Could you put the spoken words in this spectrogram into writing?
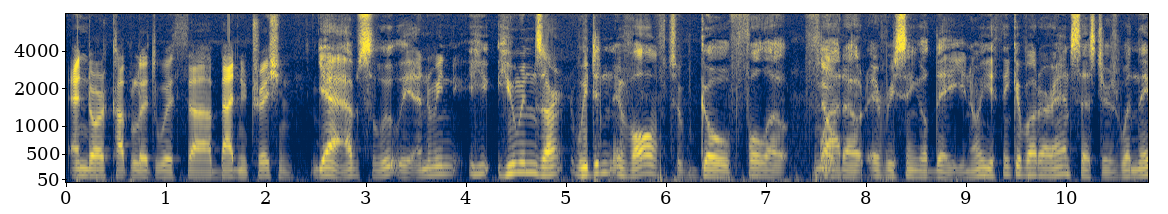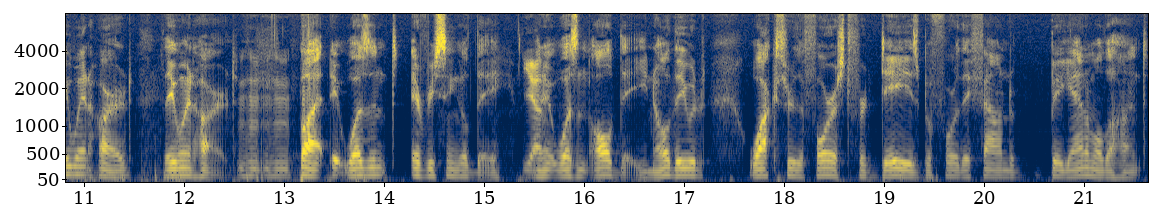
and or couple it with uh, bad nutrition Yeah, absolutely. And I mean, hu- humans aren't. We didn't evolve to go full out, No. flat out every single day. You know, you think about our ancestors when they went hard, they went hard. Mm-hmm, but it wasn't every single day Yeah. and it wasn't all day you know they would walk through the forest for days before they found a big animal to hunt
